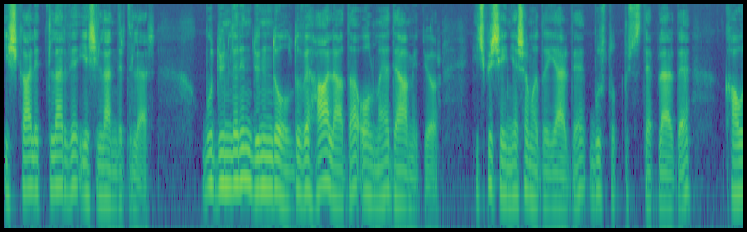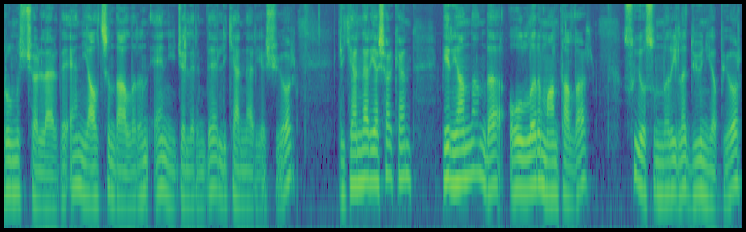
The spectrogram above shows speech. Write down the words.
işgal ettiler ve yeşillendirdiler.'' Bu dünlerin dününde oldu ve hala da olmaya devam ediyor. Hiçbir şeyin yaşamadığı yerde, buz tutmuş steplerde, kavrulmuş çöllerde, en yalçın dağların en yücelerinde likenler yaşıyor. Likenler yaşarken bir yandan da oğulları mantarlar su yosunlarıyla düğün yapıyor.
